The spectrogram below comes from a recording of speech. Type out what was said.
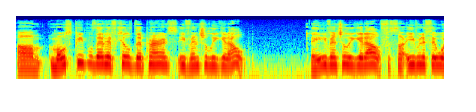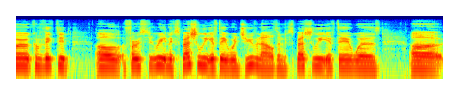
um, most people that have killed their parents eventually get out. They eventually get out for some, even if they were convicted of first degree, and especially if they were juveniles, and especially if there was a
